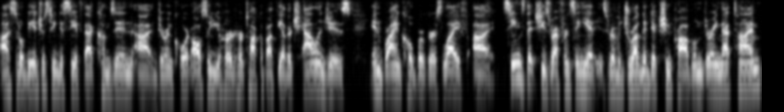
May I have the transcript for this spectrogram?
Uh, so it'll be interesting to see if that comes in uh, during court. Also, you heard her talk about the other challenges in Brian Kohberger's life. Uh, it seems that she's referencing he had sort of a drug addiction problem during that time.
